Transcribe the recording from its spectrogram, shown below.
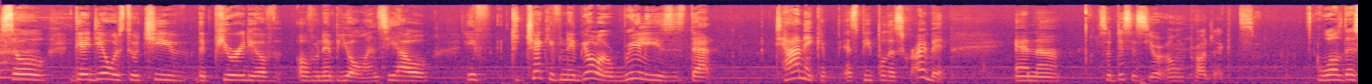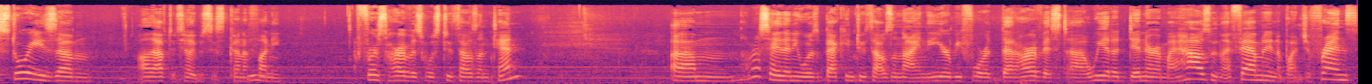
so the idea was to achieve the purity of, of Nebbiolo and see how if to check if Nebbiolo really is that tannic as people describe it. And uh, So this is your own project. well, the story is um, I'll have to tell you because it's kind of funny. First harvest was 2010. Um, I'm gonna say that it was back in 2009, the year before that harvest. Uh, we had a dinner in my house with my family and a bunch of friends,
